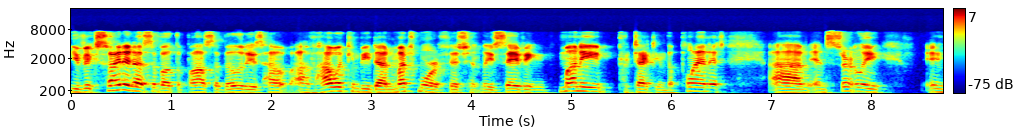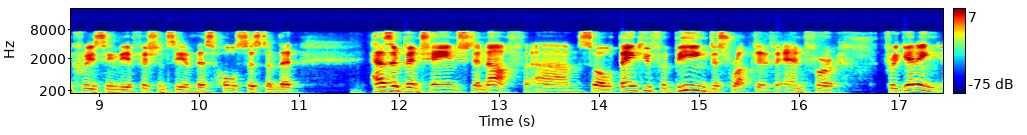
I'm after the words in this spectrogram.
you've excited us about the possibilities how, of how it can be done much more efficiently, saving money, protecting the planet, um, and certainly increasing the efficiency of this whole system that hasn't been changed enough. Um, so thank you for being disruptive and for for getting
